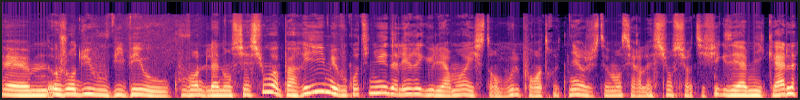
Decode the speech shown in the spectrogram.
Euh, aujourd'hui, vous vivez au couvent de l'Annonciation à Paris, mais vous continuez d'aller régulièrement à Istanbul pour entretenir justement ces relations scientifiques et amicales.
